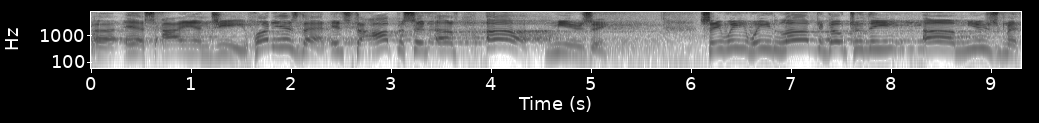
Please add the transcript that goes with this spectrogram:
S I N G. What is that? It's the opposite of a musing. See, we, we love to go to the amusement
